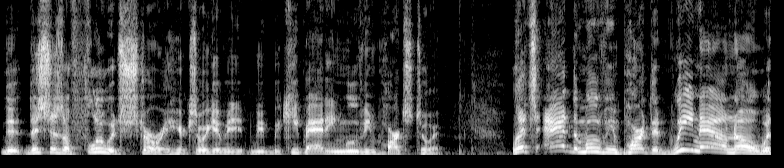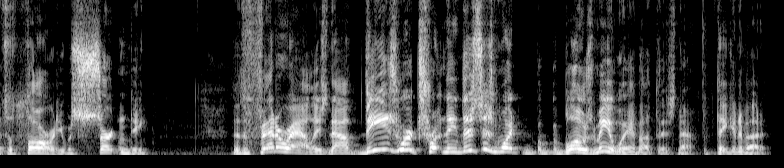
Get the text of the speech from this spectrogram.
this is a fluid story here, so we, we, we keep adding moving parts to it. Let's add the moving part that we now know with authority, with certainty, that the federales. Now, these were. this is what blows me away about this. Now, thinking about it,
